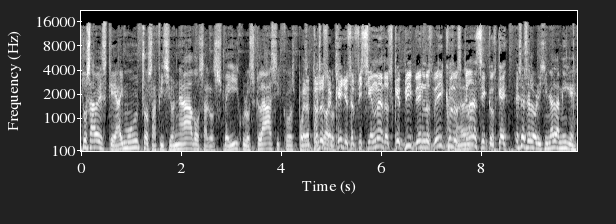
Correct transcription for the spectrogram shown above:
tú sabes que hay muchos aficionados a los vehículos clásicos, por Para supuesto todos a los- aquellos aficionados que viven los vehículos Ajá. clásicos, ¿qué? Ese es el original, amigue.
